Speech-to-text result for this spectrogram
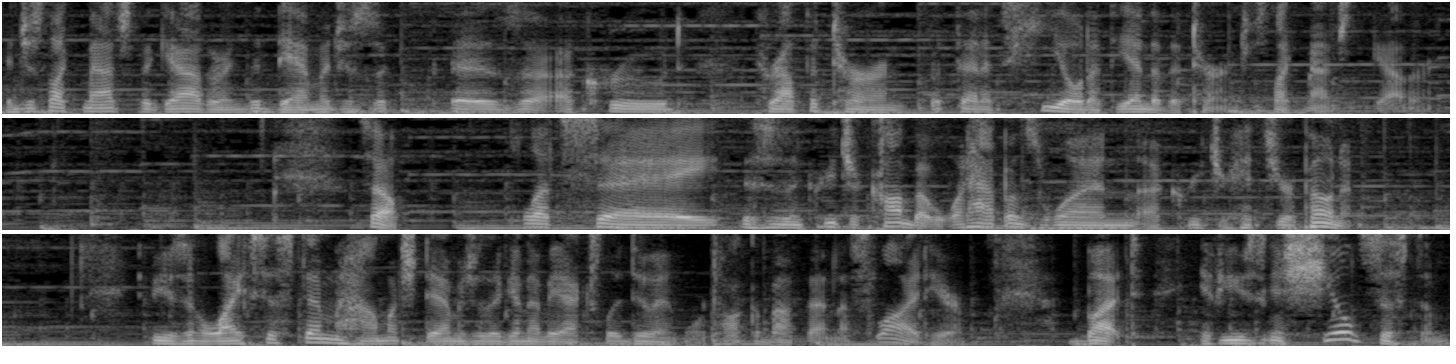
And just like Magic the Gathering, the damage is, is uh, accrued throughout the turn, but then it's healed at the end of the turn, just like Magic the Gathering. So, let's say this is in creature combat. What happens when a creature hits your opponent? If you're using a life system, how much damage are they going to be actually doing? We'll talk about that in a slide here. But if you're using a shield system,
